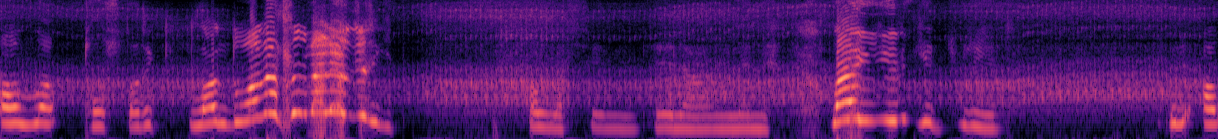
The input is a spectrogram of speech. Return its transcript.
Allah tostları lan duvara tırmanıyoruz yürü git. Allah senin belanı. Lan yürü git yürü git. Bunu al.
